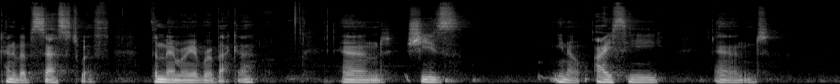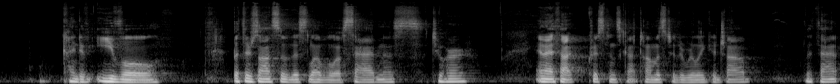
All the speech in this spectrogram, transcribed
kind of obsessed with the memory of Rebecca, and she's you know icy and kind of evil, but there's also this level of sadness to her, and I thought Kristin Scott Thomas did a really good job with that.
